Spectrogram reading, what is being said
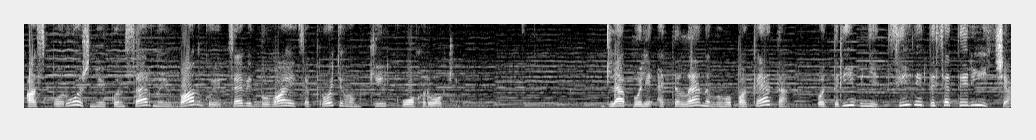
А з порожньою консервною банкою це відбувається протягом кількох років. Для поліетиленового пакета потрібні цілі десятиріччя,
